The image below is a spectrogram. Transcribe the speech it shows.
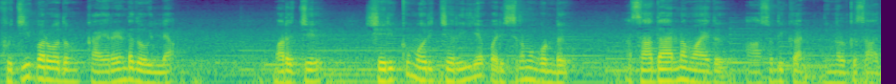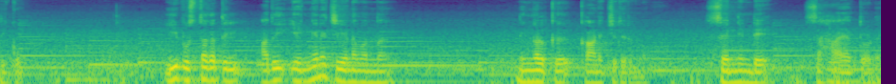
ഫുജി പർവതം കയറേണ്ടതോ ഇല്ല. മറിച്ച് ശരിക്കും ഒരു ചെറിയ പരിശ്രമം കൊണ്ട് അസാധാരണമായത് ആസ്വദിക്കാൻ നിങ്ങൾക്ക് സാധിക്കും. ഈ പുസ്തകത്തിൽ അത് എങ്ങനെ ചെയ്യണമെന്ന് നിങ്ങൾക്ക് കാണിച്ചു തരുന്നു. സെന്നിന്റെ സഹായത്തോടെ.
